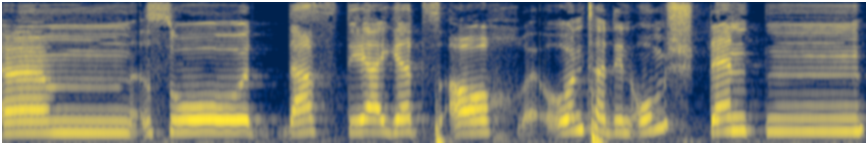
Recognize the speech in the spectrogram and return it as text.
ähm, so dass der jetzt auch unter den Umständen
